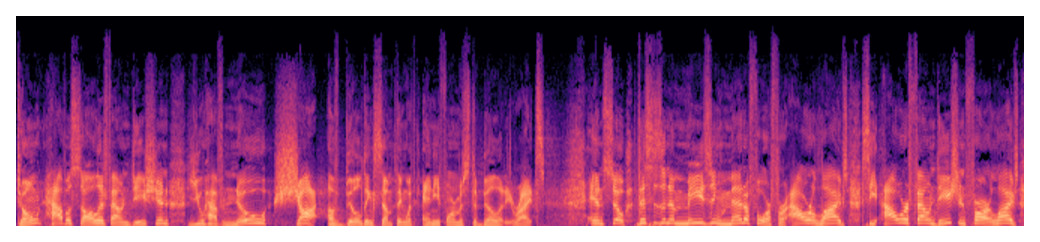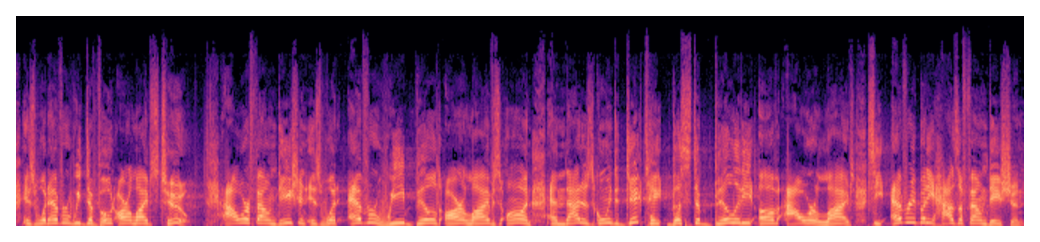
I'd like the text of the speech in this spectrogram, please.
don't have a solid foundation, you have no shot of building something with any form of stability, right? And so, this is an amazing metaphor for our lives. See, our foundation for our lives is whatever we devote our lives to. Our foundation is whatever we build our lives on, and that is going to dictate the stability of our lives. See, everybody has a foundation,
